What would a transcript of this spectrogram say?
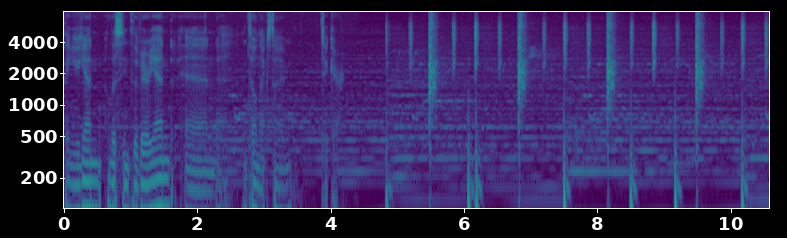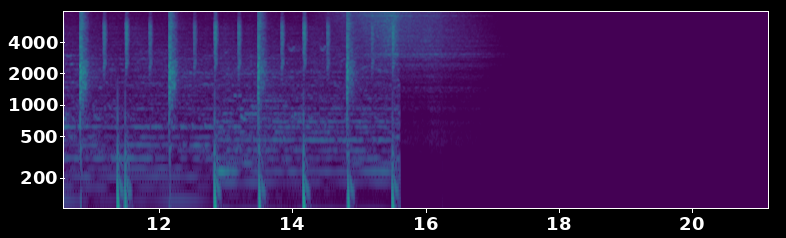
Thank you again for listening to the very end, and until next time, take care.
